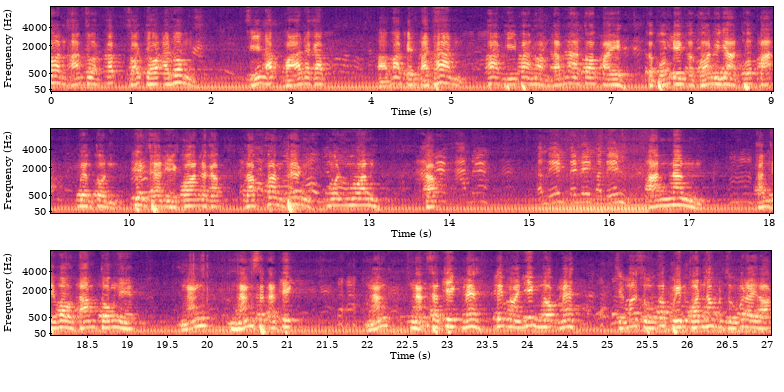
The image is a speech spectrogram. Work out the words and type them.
ท่อนถามช่วงครับสจอนุ่งศรีรับขวานะครับมาเป็นประธาน ผ้าพีผ้าน้องดำหน้าต่อไปกับผมเองก็ขออนุญาตพบปะเบื้องต้นเพียงแค่นี้ก่อนนะครับ รับฟังเพลงมวลมวลๆครับขมิ้นเป็นเลยขมิ้นอันนั้นคันที่เว่าตามตรงเนี่ยหนังหนังสแตติกหนังหนังสติ๊กไหมเล็กน้อยยิ่งนกไหมสิมาสู่ก็ปืนคนเท่ามันสู่ก็ได้หรอก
